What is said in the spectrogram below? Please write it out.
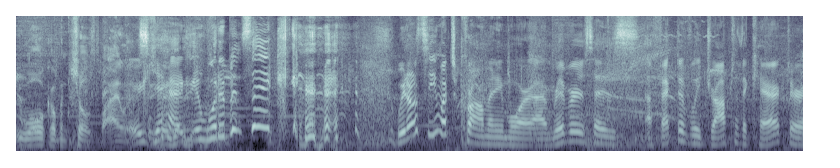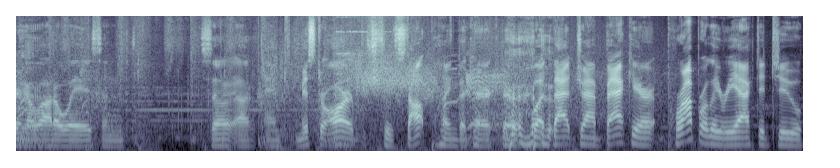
you woke up and chose violence. yeah, it would have been sick. we don't see much Chrom anymore. Uh, Rivers has effectively dropped the character in a lot of ways, and so uh, and Mr. R should stop playing the character. but that jab back air properly reacted to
